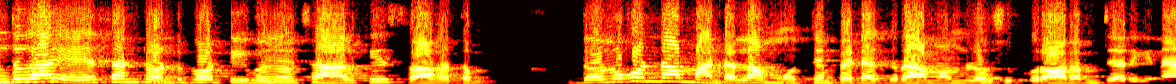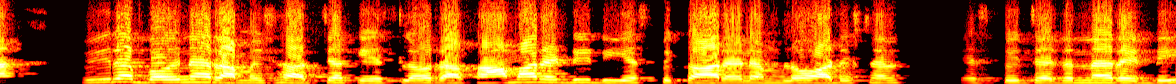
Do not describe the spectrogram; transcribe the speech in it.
ముందుగా ASN twenty four TV news ఛానల్కి స్వాగతం. దోమకొండ మండలం ముత్యంపేట గ్రామంలో శుక్రవారం జరిగిన వీరబోయిన రమేష్ హత్య కేసులో కామారెడ్డి డిఎస్పీ కార్యాలయంలో అడిషనల్ ఎస్పీ చైతన్య రెడ్డి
